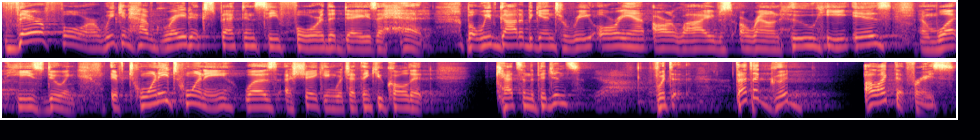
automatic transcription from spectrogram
Therefore, we can have great expectancy for the days ahead. But we've got to begin to reorient our lives around who He is and what He's doing. If 2020 was a shaking, which I think you called it cats and the pigeons, yeah. that's a good, I like that phrase.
